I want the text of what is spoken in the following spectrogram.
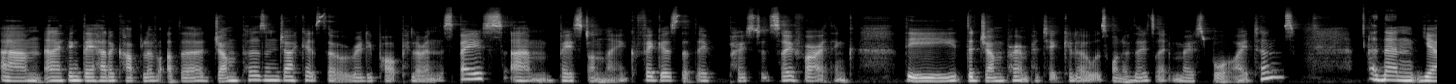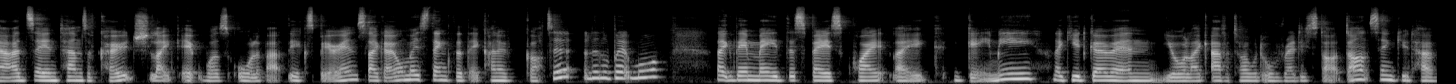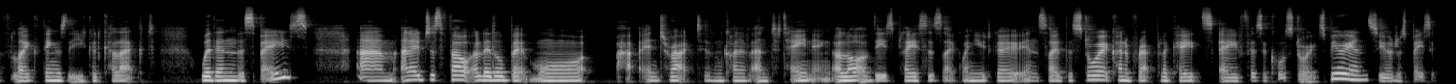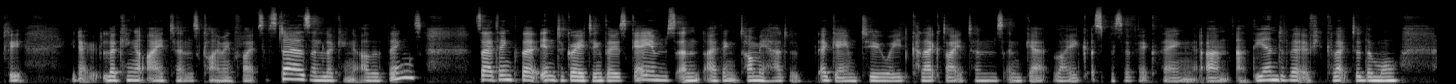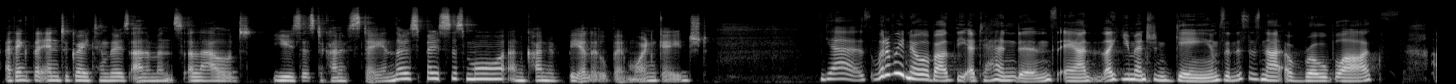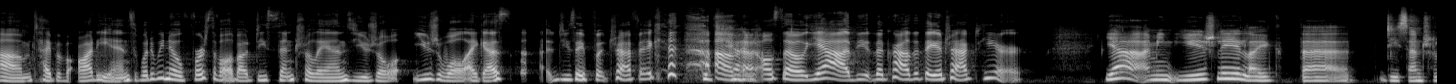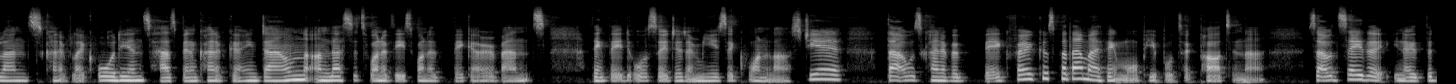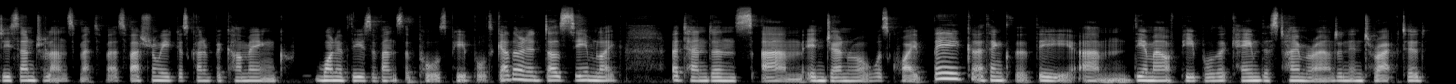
Um, and I think they had a couple of other jumpers and jackets that were really popular in the space, um, based on like figures that they've posted so far. I think the the jumper in particular was one of those like most bought items. And then, yeah, I'd say in terms of coach, like it was all about the experience. Like I almost think that they kind of got it a little bit more. Like they made the space quite like gamey. Like you'd go in, your like avatar would already start dancing. You'd have like things that you could collect within the space. Um, and it just felt a little bit more uh, interactive and kind of entertaining. A lot of these places, like when you'd go inside the store, it kind of replicates a physical store experience. So you're just basically, you know, looking at items, climbing flights of stairs, and looking at other things. So I think that integrating those games, and I think Tommy had a, a game too where you'd collect items and get like a specific thing um, at the end of it if you collected them all. I think that integrating those elements allowed users to kind of stay in those spaces more and kind of be a little bit more engaged. Yes. What do we know about the attendance? And like you mentioned, games, and this is not a Roblox um, type of audience. What do we know, first of all, about Decentraland's usual, usual, I guess, uh, do you say foot traffic? um, yeah. And also, yeah, the, the crowd that they attract here. Yeah. I mean, usually like the Decentraland's kind of like audience has been kind of going down unless it's one of these one of the bigger events. I think they also did a music one last year that was kind of a big focus for them. I think more people took part in that. So I would say that, you know, the Decentraland's Metaverse Fashion Week is kind of becoming one of these events that pulls people together. And it does seem like attendance um, in general was quite big. I think that the um, the amount of people that came this time around and interacted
